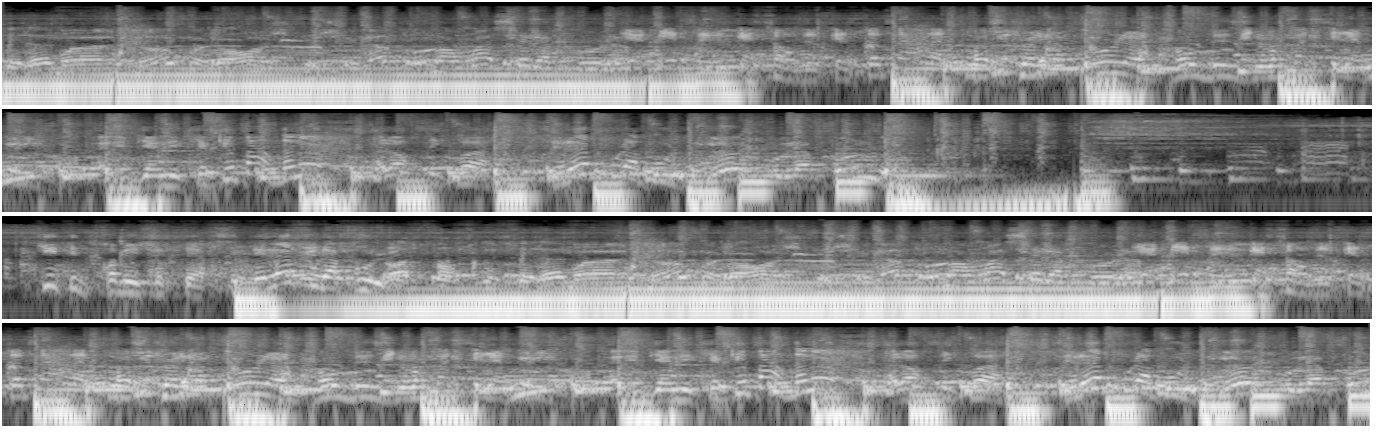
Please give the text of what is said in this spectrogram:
c'est l'œuf. Moi, non, moi, non, je pense que c'est la poule. Pour moi, c'est la poule. Il y a bien fallu qu'elle sorte de quelque part, la poule. Parce que la poule, elle prend des Mais œufs. pourquoi c'est la nuit Elle est bien née quelque part d'un œuf. Alors c'est quoi? C'est l'œuf ou la poule? L'œuf ou la poule Qui était le premier sur Terre? C'était l'œuf ou la poule? Moi, je pense que c'est l'œuf. Moi, non, moi, non, je pense que c'est la poule. Pour moi, c'est la poule. Il y a bien fallu qu'elle sorte de quelque part, la poule. Parce que la poule, elle prend des Mais œufs. pourquoi c'est la nuit Elle est bien née quelque part d'un. Alors c'est quoi? C'est l'œuf ou la poule? L'œuf ou la poule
